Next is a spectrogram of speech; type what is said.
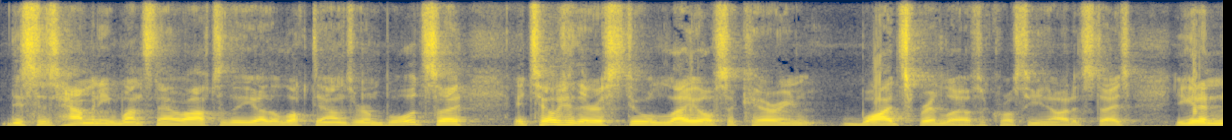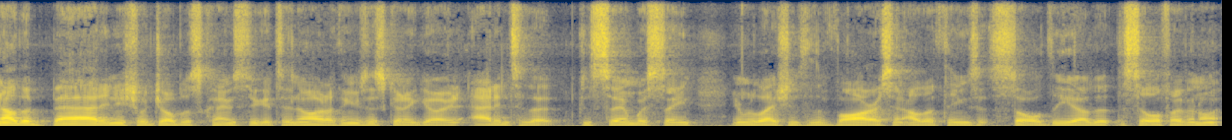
This is how many months now after the, uh, the lockdowns are on board. So it tells you there are still layoffs occurring, widespread layoffs across the United States. You get another bad initial jobless claims figure tonight. I think it's just going to go and add into that concern we're seeing in relation to the virus and other things that stole the, uh, the, the sell off overnight.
